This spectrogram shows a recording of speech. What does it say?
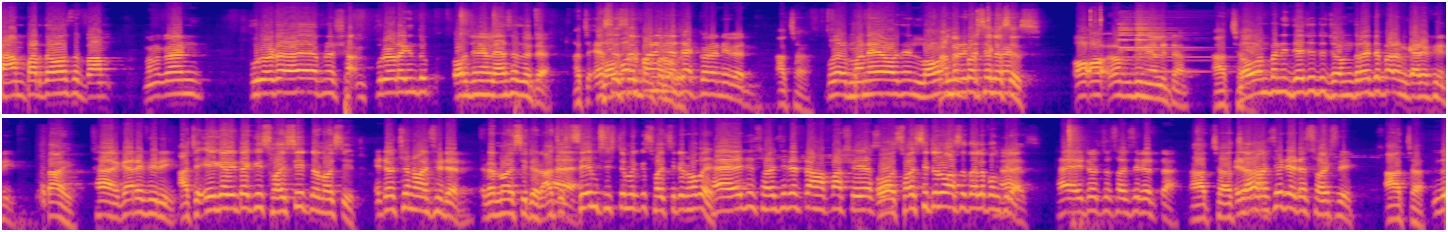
বাম্পার দেওয়া আছে বাম মনে করেন পুরোটা আপনার পুরোটা কিন্তু অরিজিনাল এসএস এটা। আচ্ছা এসএস এর বাম্পার হবে। চেক করে নেবেন। আচ্ছা। পুরো মানে অরিজিনাল লবণ 100% SS অরিজিনাল এটা। আচ্ছা। লবণ পানি দিয়ে যদি জং ধরাইতে পারেন গাড়ি ফ্রি। তাই? হ্যাঁ গাড়ি ফ্রি। আচ্ছা এই গাড়িটা কি ছয় সিট না নয় সিট এটা হচ্ছে নয় সিটের এটা নয় সিটের আচ্ছা হ্যাঁ। সেম সিস্টেমের কি ছয় সিটের হবে? হ্যাঁ এই যে ছয় সিটেরটা আমার পাশে ও আছে ছয় সিটেরও আছে তাহলে হ্যাঁ, পঙ্কিরাজ? হ্যাঁ এটা হচ্ছে ছয় সিটেরটা আচ্ছা এটা আচ্ছা নয় সিট এটা ছয় সিট আচ্ছা। কিন্তু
